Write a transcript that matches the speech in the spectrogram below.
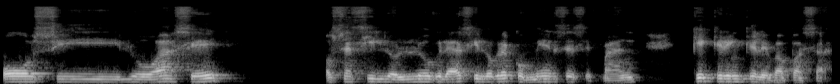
o si lo hace, o sea, si lo logra, si logra comerse ese pan, ¿qué creen que le va a pasar?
